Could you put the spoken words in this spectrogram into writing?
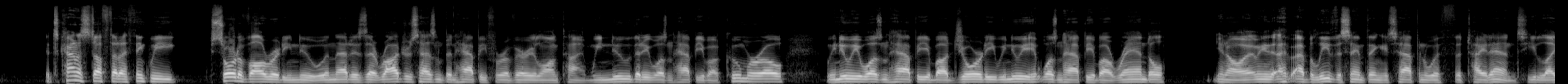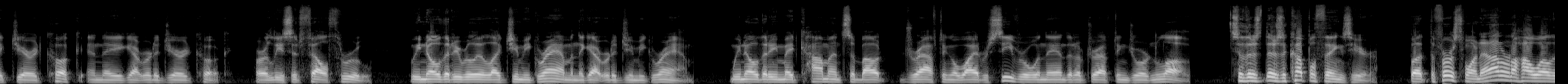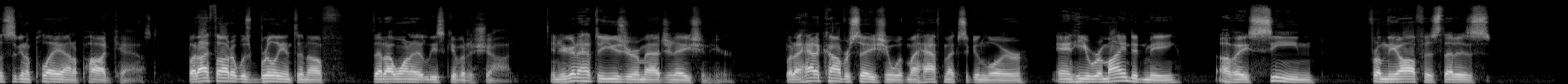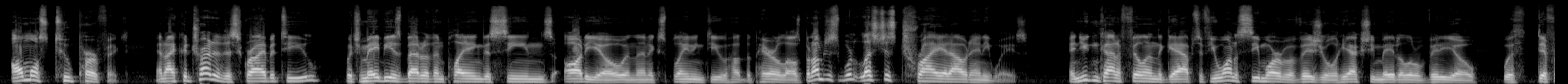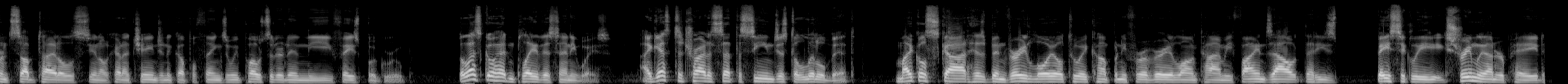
It's kind of stuff that I think we sort of already knew, and that is that Rodgers hasn't been happy for a very long time. We knew that he wasn't happy about Kumerow. We knew he wasn't happy about Jordy. We knew he wasn't happy about Randall. You know, I mean, I, I believe the same thing has happened with the tight ends. He liked Jared Cook, and they got rid of Jared Cook, or at least it fell through. We know that he really liked Jimmy Graham, and they got rid of Jimmy Graham. We know that he made comments about drafting a wide receiver when they ended up drafting Jordan Love. So there's there's a couple things here. But the first one, and I don't know how well this is going to play on a podcast, but I thought it was brilliant enough that I want to at least give it a shot. And you're going to have to use your imagination here. But I had a conversation with my half Mexican lawyer, and he reminded me of a scene from The Office that is almost too perfect. And I could try to describe it to you, which maybe is better than playing the scene's audio and then explaining to you how the parallels. But I'm just let's just try it out anyways. And you can kind of fill in the gaps. If you want to see more of a visual, he actually made a little video with different subtitles, you know, kind of changing a couple things, and we posted it in the Facebook group. But let's go ahead and play this anyways. I guess to try to set the scene just a little bit, Michael Scott has been very loyal to a company for a very long time. He finds out that he's basically extremely underpaid,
